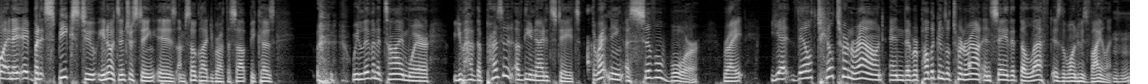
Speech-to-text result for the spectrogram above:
Well, and it, it, but it speaks to you know what's interesting is I'm so glad you brought this up because we live in a time where you have the president of the United States threatening a civil war, right? Yet they'll he'll turn around and the Republicans will turn around and say that the left is the one who's violent. Mm-hmm.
